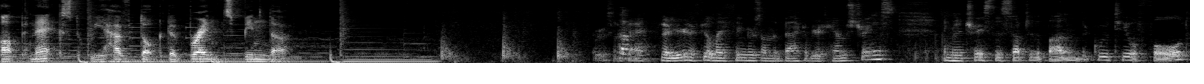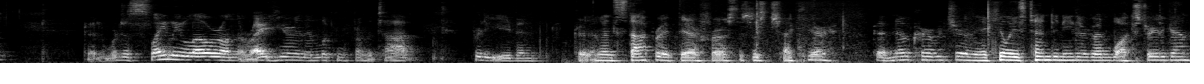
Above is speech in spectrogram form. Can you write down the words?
Up next, we have Dr. Brent Binder. Okay. okay. Now you're going to feel my fingers on the back of your hamstrings. I'm going to trace this up to the bottom of the gluteal fold. Good. We're just slightly lower on the right here and then looking from the top. Pretty even. Good. And then stop right there first. Let's just check here. Good, no curvature in the Achilles tendon either. Go ahead and walk straight again.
